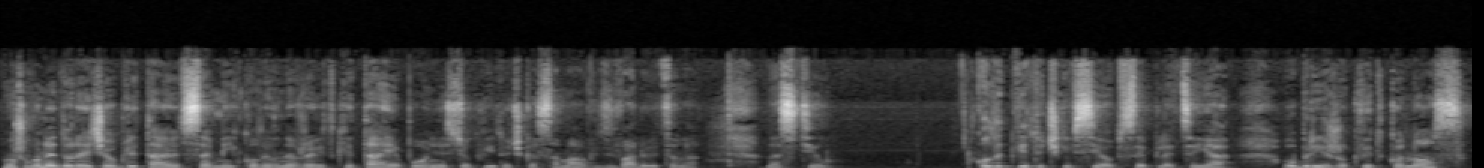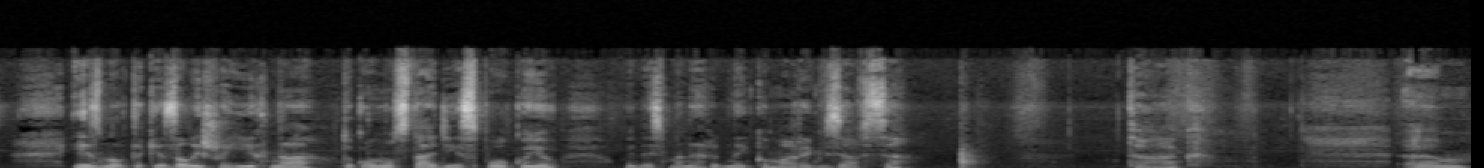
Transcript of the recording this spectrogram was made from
Тому що вони, до речі, облітають самі. Коли вони вже відквітає, повністю квіточка сама звалюється на, на стіл. Коли квіточки всі обсипляться, я обріжу квітконос і знов таки залишу їх на такому стадії спокою. Ой, десь в мене грибний комарик взявся. Так. Ем.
